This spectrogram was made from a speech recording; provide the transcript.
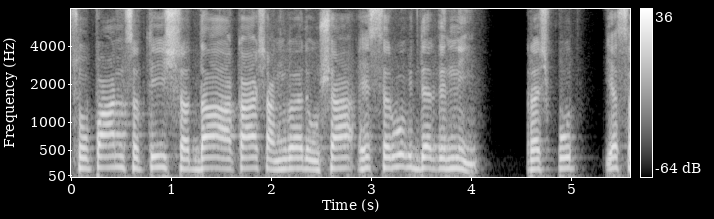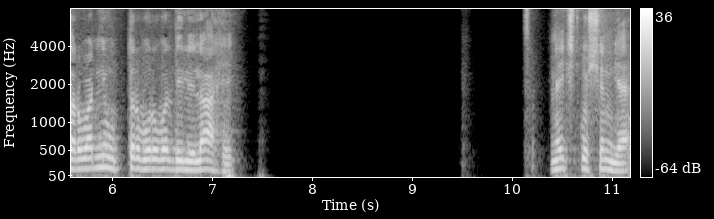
सोपान सतीश श्रद्धा आकाश अंगद उषा हे सर्व विद्यार्थ्यांनी राजपूत या सर्वांनी उत्तर बरोबर दिलेलं आहे. नेक्स्ट क्वेश्चन घ्या.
